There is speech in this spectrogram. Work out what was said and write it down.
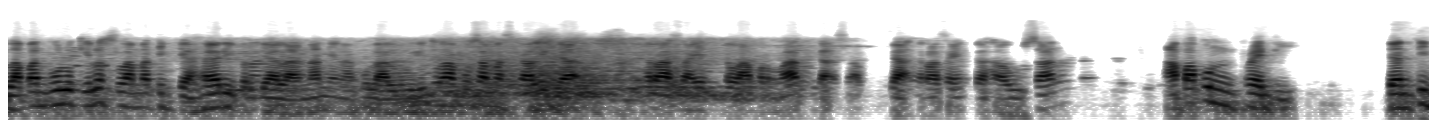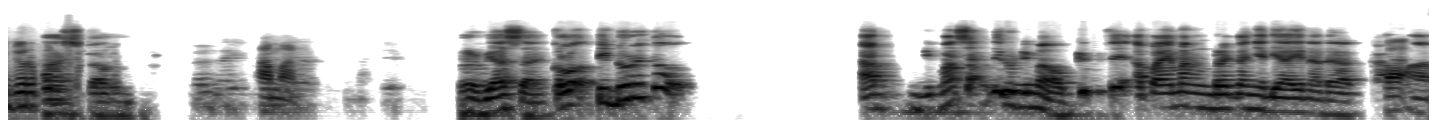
80 kilo selama tiga hari perjalanan yang aku lalui. Itu aku sama sekali nggak ngerasain kelaparan nggak nggak ngerasain kehausan apa pun ready. Dan tidur pun aman. Luar biasa. Kalau tidur itu masa tidur di mau sih? Apa emang mereka nyediain ada kamar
